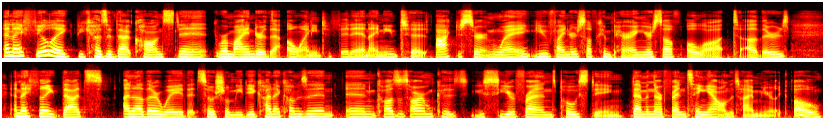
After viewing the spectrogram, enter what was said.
And I feel like because of that constant reminder that, oh, I need to fit in, I need to act a certain way, you find yourself comparing yourself a lot to others. And I feel like that's another way that social media kind of comes in and causes harm because you see your friends posting them and their friends hanging out all the time, and you're like, oh,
